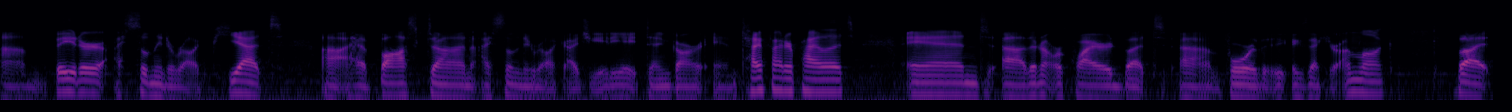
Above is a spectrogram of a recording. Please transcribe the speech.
um, Vader. I still need a relic Piet. Uh, I have Bossk done. I still need a relic IG-88, Dengar, and TIE Fighter Pilot. And uh, they're not required but um, for the Executor unlock. But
